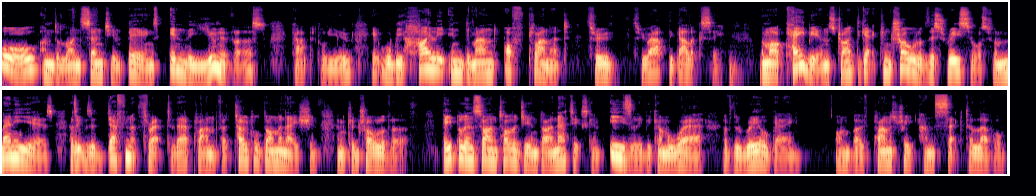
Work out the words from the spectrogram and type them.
all underlined sentient beings in the universe, capital U, it will be highly in demand off planet through, throughout the galaxy. The Marcabians tried to get control of this resource for many years as it was a definite threat to their plan for total domination and control of Earth. People in Scientology and Dianetics can easily become aware of the real game on both planetary and sector level.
